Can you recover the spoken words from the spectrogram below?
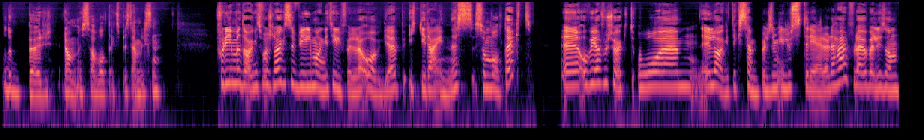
og det bør rammes av voldtektsbestemmelsen. Fordi med dagens forslag så vil mange tilfeller av overgrep ikke regnes som voldtekt. Eh, Og vi har forsøkt å eh, lage et eksempel som illustrerer det her, for det er jo veldig sånn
